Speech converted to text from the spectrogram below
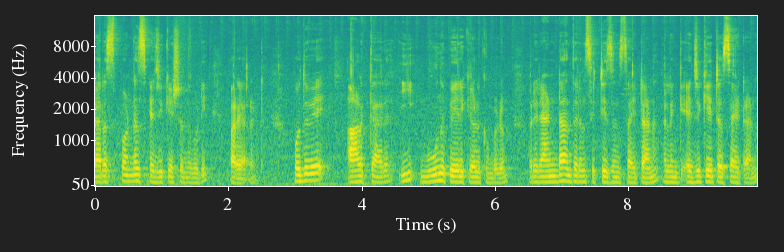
കറസ്പോണ്ടൻസ് എഡ്യൂക്കേഷൻ എന്ന് കൂടി പറയാറുണ്ട്. പൊതുവേ ആൾക്കാർ ഈ മൂന്ന് പേര് കേൾക്കുമ്പോഴും ഒരു രണ്ടാം തരം സിറ്റിസൺസ് ആയിട്ടാണ് അല്ലെങ്കിൽ എഡ്യൂക്കേറ്റേഴ്സ് ആയിട്ടാണ്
